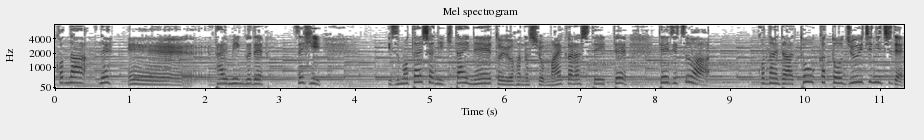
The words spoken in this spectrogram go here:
こんなね、えータイミングで、ぜひ、出雲大社に行きたいねという話を前からしていて、で、実は、この間10日と11日で、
